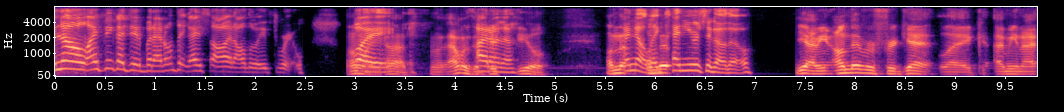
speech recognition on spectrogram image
no I think I did, but I don't think I saw it all the way through. Oh my But- god, Well, that was a I big don't know. deal. I'll ne- I know, I'll like ne- ten years ago though. yeah, I mean, I'll never forget. Like, I mean, I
